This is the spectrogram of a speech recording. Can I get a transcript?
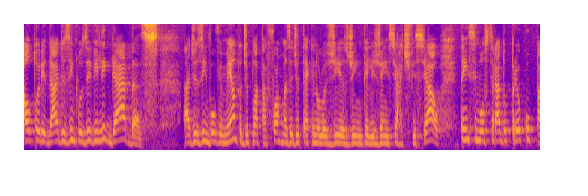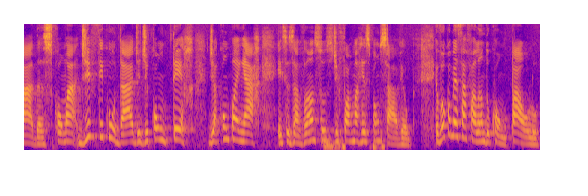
autoridades, inclusive ligadas a desenvolvimento de plataformas e de tecnologias de inteligência artificial têm se mostrado preocupadas com a dificuldade de conter, de acompanhar esses avanços de forma responsável. Eu vou começar falando com o Paulo,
